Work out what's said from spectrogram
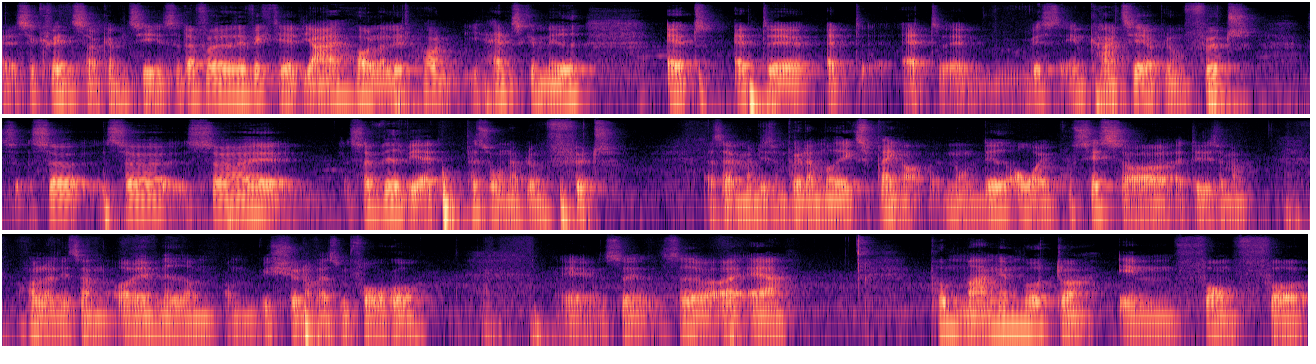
øh, sekvenser kan man sige. Så derfor er det viktig at jeg holder litt hånd i hanske med, at, at, at, at, hvis en karakter er blevet født, så, så, så, så, ved vi, at personen er blevet født. Altså at man liksom på en eller annen måte ikke springer noen led over i processer, og at det liksom man holder litt sånn øje med, om, om vi skjønner hva som foregår. Øh, så, så er på mange måter en form for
